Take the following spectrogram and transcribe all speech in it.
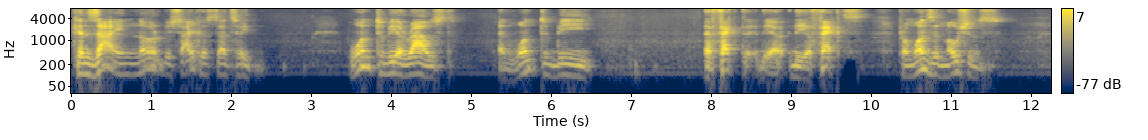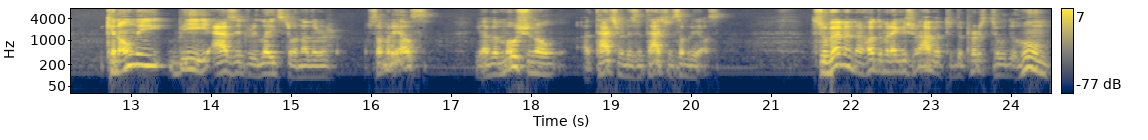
can sein nur bescheiches zweiten. Want to be aroused and want to be affected, the, the effects from one's emotions can only be as it relates to another, somebody else. You have emotional attachment is attached to somebody else. To the person to whom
